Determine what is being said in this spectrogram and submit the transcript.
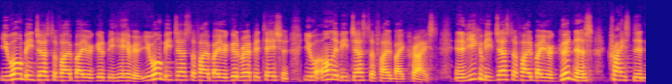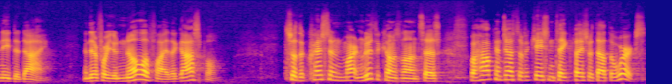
You won't be justified by your good behavior. You won't be justified by your good reputation. You will only be justified by Christ. And if you can be justified by your goodness, Christ didn't need to die. And therefore, you nullify the gospel. So the question Martin Luther comes along and says, well, how can justification take place without the works?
